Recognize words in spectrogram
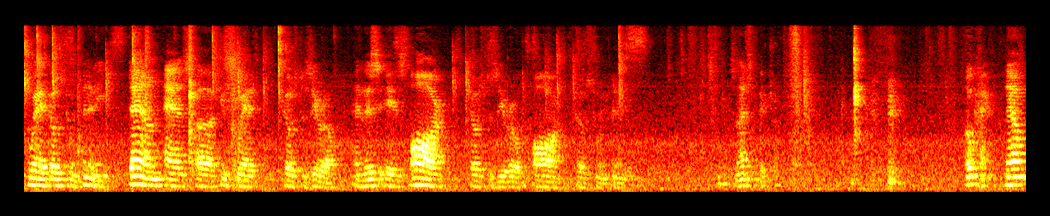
squared goes to infinity, down as uh, q squared goes to zero. And this is r goes to zero, r goes to infinity. So that's the picture. Okay, now,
